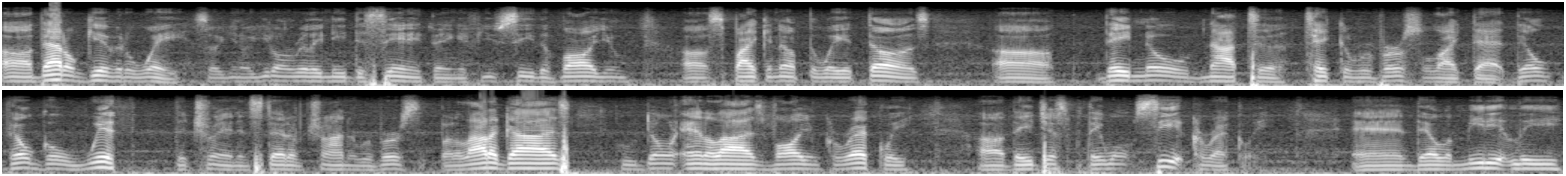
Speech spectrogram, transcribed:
uh, that'll give it away. So you know you don't really need to see anything. If you see the volume uh, spiking up the way it does, uh, they know not to take a reversal like that. They'll they'll go with the trend instead of trying to reverse it. But a lot of guys who don't analyze volume correctly, uh, they just they won't see it correctly, and they'll immediately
